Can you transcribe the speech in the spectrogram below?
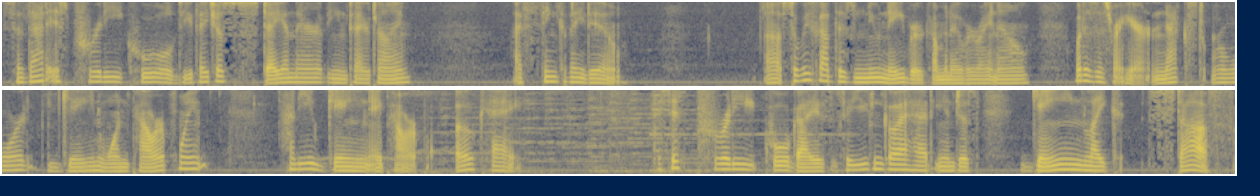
So that is pretty cool. Do they just stay in there the entire time? I think they do. Uh, so we've got this new neighbor coming over right now. What is this right here? Next reward, gain one power point. How do you gain a power point? Okay. This is pretty cool, guys. So you can go ahead and just gain, like, stuff.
